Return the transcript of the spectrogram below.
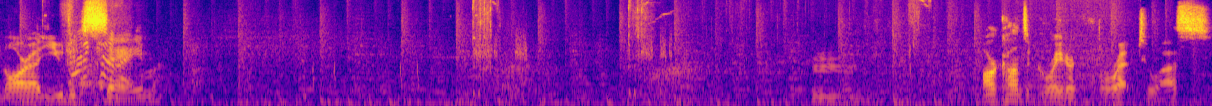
Nora, you do the same. Hmm. Archon's a greater threat to us.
